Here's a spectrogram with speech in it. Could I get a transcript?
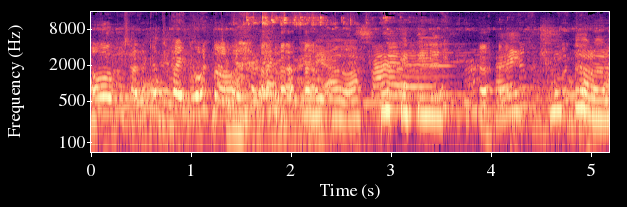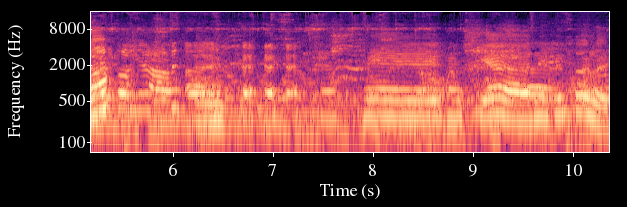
Ờ, bây giờ nó cái thay đổi nào. đi ao hả thấy nước tương rồi đó Tôi nhá. Ờ. thế nó xe này cái tương rồi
